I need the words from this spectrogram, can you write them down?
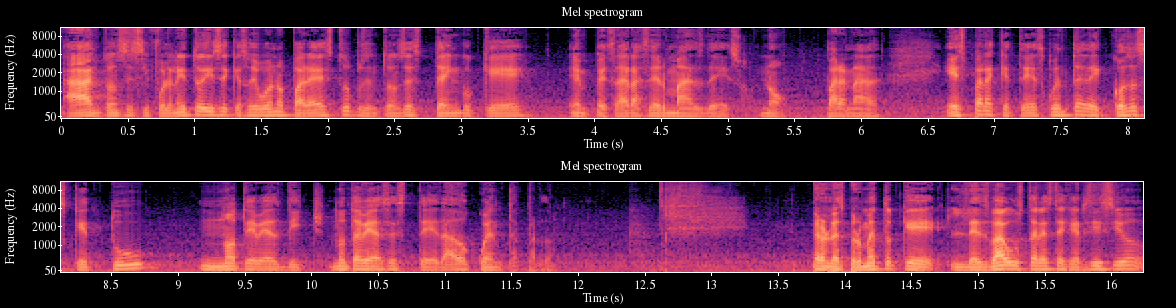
ah, entonces si fulanito dice que soy bueno para esto, pues entonces tengo que empezar a hacer más de eso. No, para nada. Es para que te des cuenta de cosas que tú no te habías dicho, no te habías este, dado cuenta, perdón. Pero les prometo que les va a gustar este ejercicio,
